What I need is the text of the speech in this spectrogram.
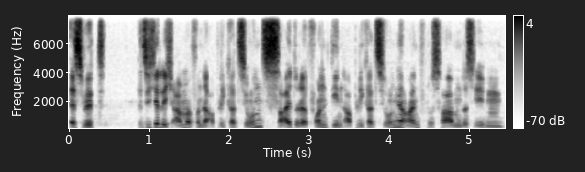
es wird sicherlich einmal von der Applikationsseite oder von den Applikationen her Einfluss haben, dass eben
